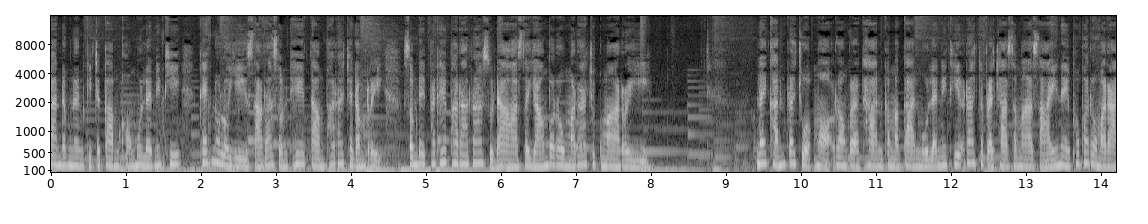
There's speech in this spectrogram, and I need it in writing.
การดำเนินกิจกรรมของมูลนิธิ เทคโนโลยีสารสนเทศตามพระราชดำริ สมเด็จพระเทพรัตนราชสุดา สยามบรมราชกุมารี ในขันประจวบเหมาะรองประธานกรรมการมูลนิธิราชประชาสมาสายในพระบรมรา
